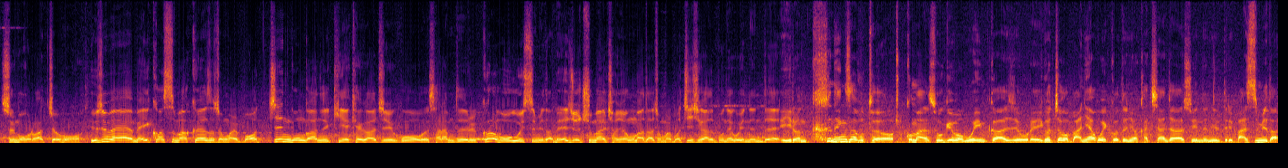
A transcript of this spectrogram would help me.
술 먹으러 왔죠 뭐. 요즘에 메이커스 마크에서 정말 멋진 공간을 기획해가지고 사람들을 끌어모으고 있습니다. 매주 주말 저녁마다 정말 멋진 시간을 보내고 있는데 이런 큰 행사부터요 조그만 소규모 모임까지 올해 이것저것 많이 하고 있거든요. 같이 한잔할 수 있는 일들이 많습니다.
